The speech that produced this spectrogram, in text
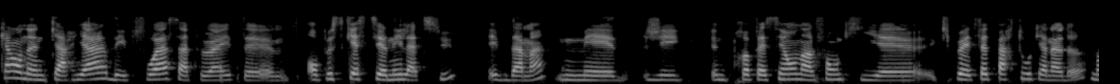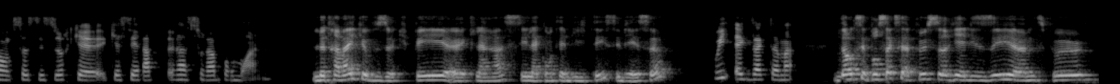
quand on a une carrière, des fois, ça peut être. on peut se questionner là-dessus, évidemment, mais j'ai une profession, dans le fond, qui, euh, qui peut être faite partout au Canada. Donc, ça, c'est sûr que, que c'est rassurant pour moi. Le travail que vous occupez, euh, Clara, c'est la comptabilité, c'est bien ça? Oui, exactement. Donc, c'est pour ça que ça peut se réaliser un petit peu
